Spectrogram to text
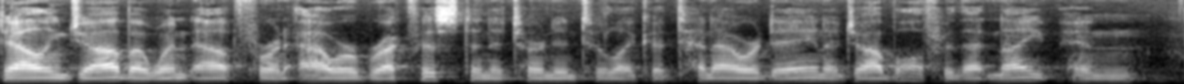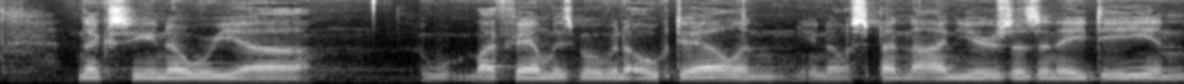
Dowling job, I went out for an hour breakfast, and it turned into like a ten-hour day and a job offer that night. And next thing you know, we uh, my family's moving to Oakdale, and you know, spent nine years as an AD. And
